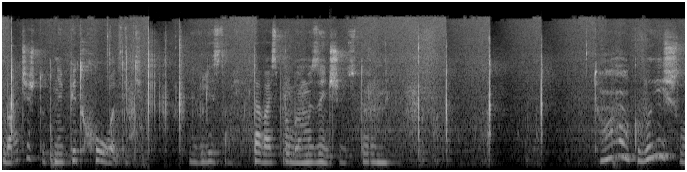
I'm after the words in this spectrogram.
Бачиш, тут не підходить. Не влізай. Давай спробуємо з іншої сторони. Так, вийшло.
